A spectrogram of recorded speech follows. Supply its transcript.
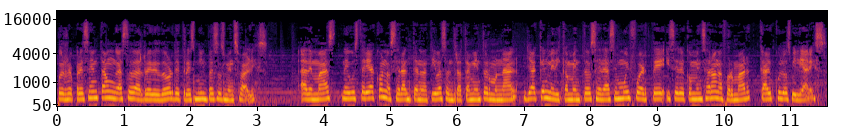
pues representa un gasto de alrededor de 3 mil pesos mensuales. Además, le gustaría conocer alternativas al tratamiento hormonal, ya que el medicamento se le hace muy fuerte y se le comenzaron a formar cálculos biliares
